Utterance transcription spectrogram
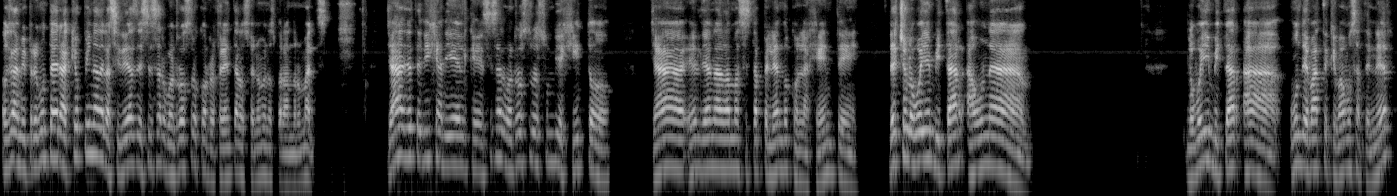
O sea, mi pregunta era, ¿qué opina de las ideas de César Buenrostro con referente a los fenómenos paranormales? Ya, ya te dije, Ariel, que César Buenrostro es un viejito. Ya, él ya nada más está peleando con la gente. De hecho, lo voy a invitar a una... Lo voy a invitar a un debate que vamos a tener.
